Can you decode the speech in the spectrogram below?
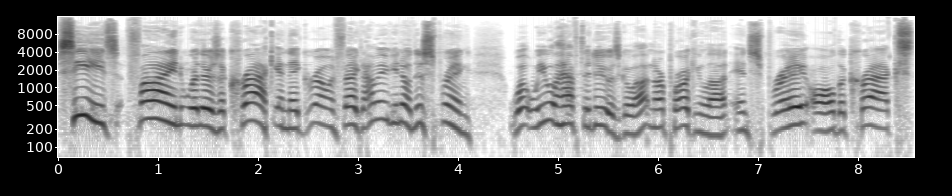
Seeds find where there's a crack and they grow. In fact, how many of you know this spring, what we will have to do is go out in our parking lot and spray all the cracks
